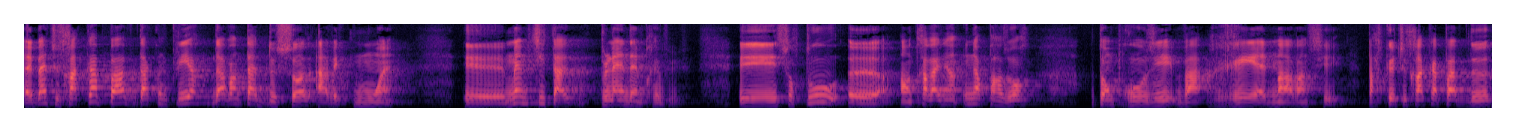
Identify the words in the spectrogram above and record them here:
eh ben, tu seras capable d'accomplir davantage de choses avec moins, même si tu as plein d'imprévus. Et surtout, euh, en travaillant une heure par jour, ton projet va réellement avancer parce que tu seras capable de,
